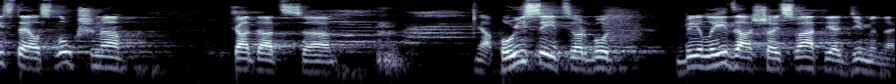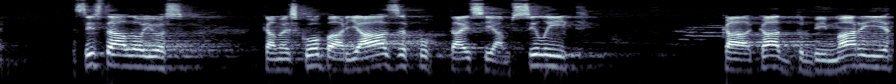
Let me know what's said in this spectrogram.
iztēles lūkšanā, kā tāds jā, puisīts varbūt bija līdzās šai svētajai ģimenei. Es iztēlojos, kā mēs kopā ar Jāzepu taisījām silīti, kā, kāda tur bija Marija,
